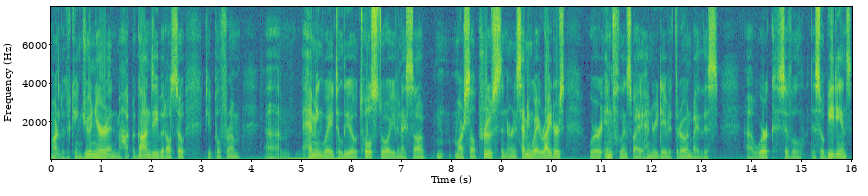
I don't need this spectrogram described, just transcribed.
Martin Luther King Jr. and Mahatma Gandhi, but also people from um, Hemingway to Leo Tolstoy. Even I saw Marcel Proust and Ernest Hemingway writers were influenced by Henry David Thoreau and by this uh, work, Civil Disobedience.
